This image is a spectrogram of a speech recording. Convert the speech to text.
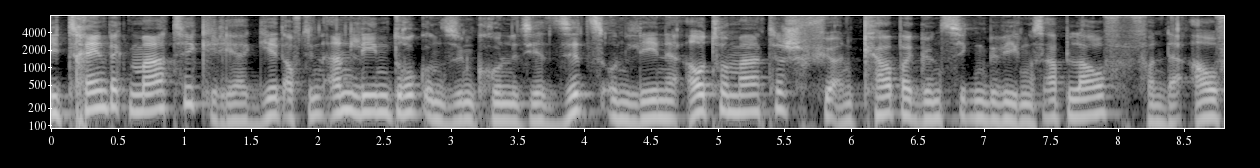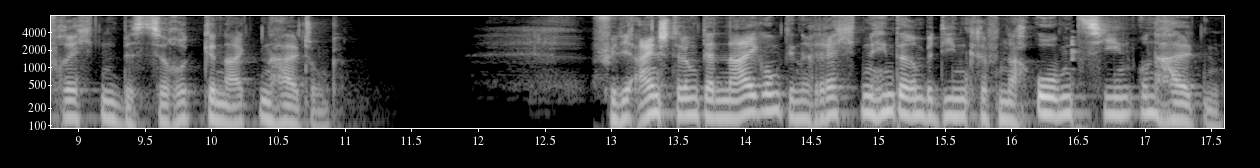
Die Trainback-Matic reagiert auf den Anlehndruck und synchronisiert Sitz und Lehne automatisch für einen körpergünstigen Bewegungsablauf von der aufrechten bis zur rückgeneigten Haltung. Für die Einstellung der Neigung den rechten hinteren Bediengriff nach oben ziehen und halten.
